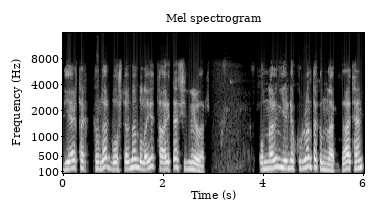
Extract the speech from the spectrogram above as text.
diğer takımlar borçlarından dolayı tarihten siliniyorlar. Onların yerine kurulan takımlar zaten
